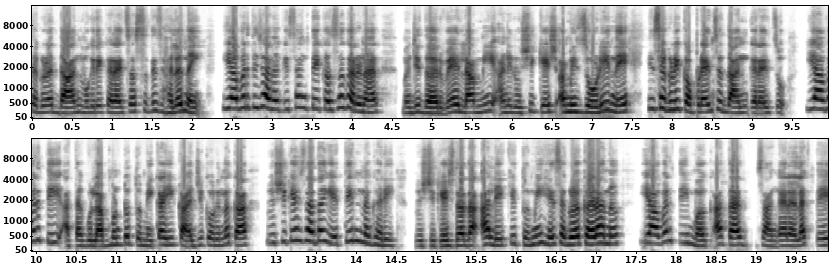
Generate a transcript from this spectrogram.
सगळं दान वगैरे करायचं असतं ते झालं नाही. यावरती जानकी सांगते कसं करणार? म्हणजे दरवेळेला मी आणि ऋषिकेश आम्ही जोडीने ही सगळी कपड्यांचं दान करायचो. यावरती आता गुलाब म्हणतो तुम्ही काही काळजी करू नका. ऋषिकेश दादा येतील ना घरी? ऋषिकेश दादा आले की तुम्ही हे सगळं करा ना. यावरती मग आता सांगायला लागते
